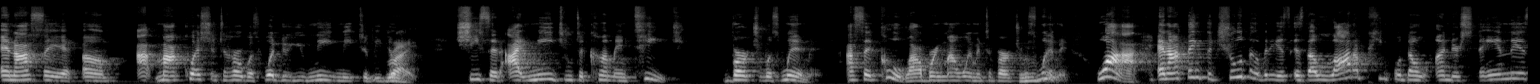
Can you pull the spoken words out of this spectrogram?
And I said, um, I, my question to her was, What do you need me to be doing? right. She said, I need you to come and teach virtuous women. I said, Cool, I'll bring my women to virtuous Mhm. women. Why? And I think the truth of it is, is a lot of people don't understand this.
